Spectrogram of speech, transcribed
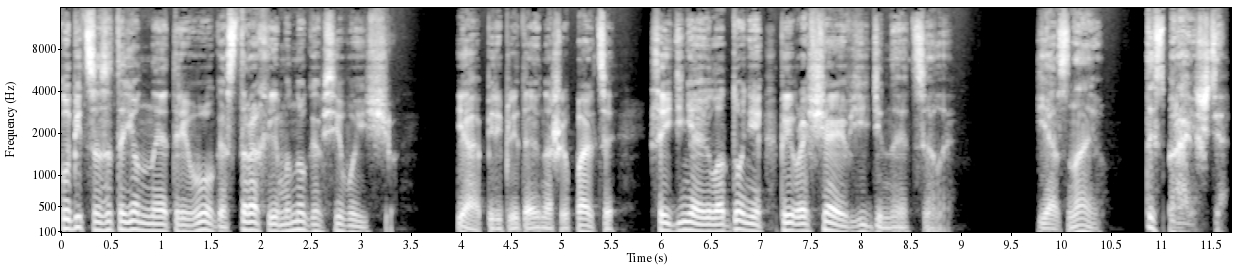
клубится затаенная тревога, страх и много всего еще. Я переплетаю наши пальцы – соединяю ладони, превращая в единое целое. «Я знаю, ты справишься».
